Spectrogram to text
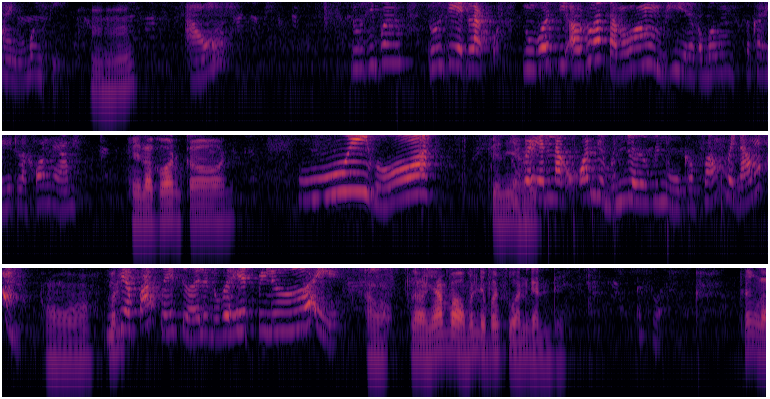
ให้หนูเบิ้งติอือหือเอา หนูสิเบิ้งหนูสิเฮ็ดละหนูว่าสิเอาโทรศัพท์มาวางบนพี่แล้วก็เบิ้งแล้วก็เฮ็ดละครไปนำเฮดละครก่อนอุ้ยโหเป็นหอนูย่างก็ไรเฮ็ดละครเนี่ยเหมือนเดิมเลยหนูก็ฟังไปนำอ๋อหนูมันแค่ฟังเฉยๆเลยหนูก็เฮ็ดไปเลยเอาเราย่ามเว้ามันเดี๋ยวมาสวนกันดิก็สวยเทั้งเรา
